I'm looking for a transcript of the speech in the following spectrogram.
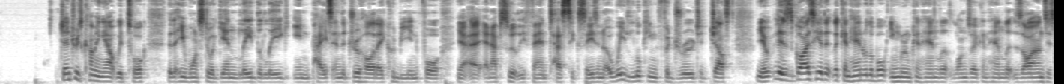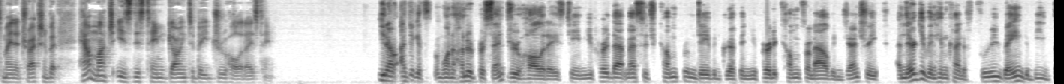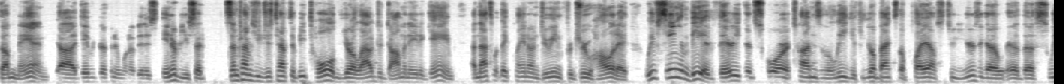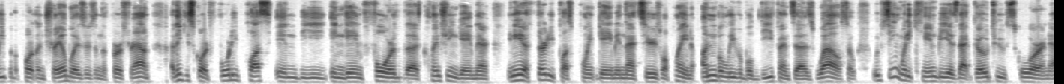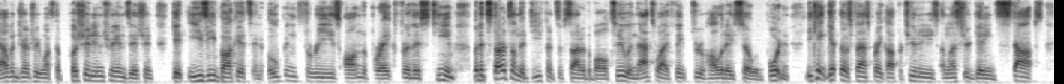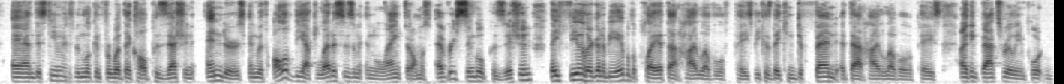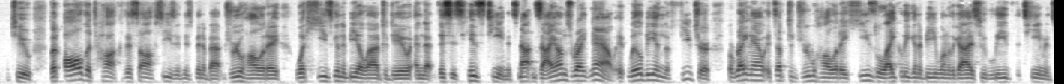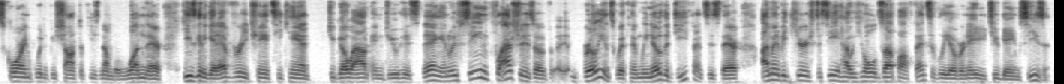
Gentry's coming out with talk that he wants to again lead the league in pace and that Jrue Holiday could be in for yeah, an absolutely fantastic season. Are we looking for Jrue to just, you know, there's guys here that, that can handle the ball. Ingram can handle it. Lonzo can handle it. Zion's his main attraction. But how much is this team going to be Jrue Holiday's team? You know, I think it's 100% Jrue Holiday's team. You've heard that message come from David Griffin. You've heard it come from Alvin Gentry, and they're giving him kind of free reign to be the man. Uh, David Griffin, in one of his interviews, said, Sometimes you just have to be told you're allowed to dominate a game. And that's what they plan on doing for Jrue Holiday. We've seen him be a very good scorer at times in the league. If you go back to the playoffs two years ago, uh, the sweep of the Portland Trailblazers in the first round, I think he scored 40 plus in the in game four, the clinching game there. And he had a 30 plus point game in that series while playing unbelievable defense as well. So we've seen what he can be as that go to scorer. And Alvin Gentry wants to push it in transition, get easy buckets and open threes on the break for this team. But it starts on the defensive side of the ball too, and that's why I think Jrue Holiday is so important. You can't get those fast break opportunities unless you're getting stops and this team has been looking for what they call possession enders. And with all of the athleticism and length at almost every single position, they feel they're going to be able to play at that high level of pace because they can defend at that high level of pace. And I think that's really important too. But all the talk this offseason has been about Jrue Holiday, what he's going to be allowed to do, and that this is his team. It's not Zion's right now. It will be in the future. But right now, it's up to Jrue Holiday. He's likely going to be one of the guys who leads the team in scoring. Wouldn't be shocked if he's number one there. He's going to get every chance he can to go out and do his thing. And we've seen flashes of uh, brilliance with him. We know the defense is there. I'm going to be curious to see how he holds up offensively over an 82 game season.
